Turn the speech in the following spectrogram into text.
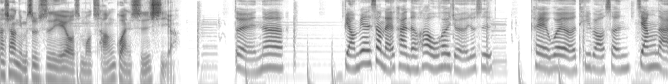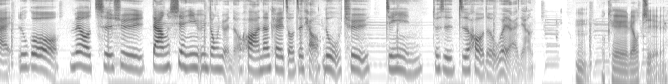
嗯，那像你们是不是也有什么场馆实习啊？对，那表面上来看的话，我会觉得就是可以为了体保生将来如果没有持续当现役运动员的话，那可以走这条路去。经营就是之后的未来这样。嗯，OK，了解。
